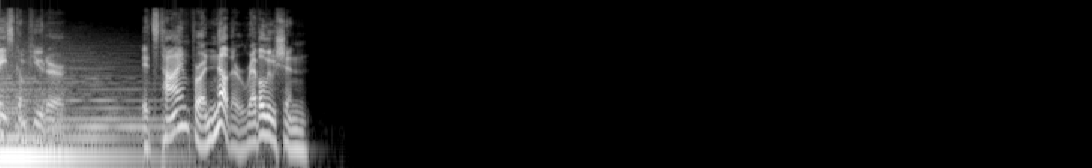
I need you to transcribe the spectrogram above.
space computer. It's time for another revolution.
